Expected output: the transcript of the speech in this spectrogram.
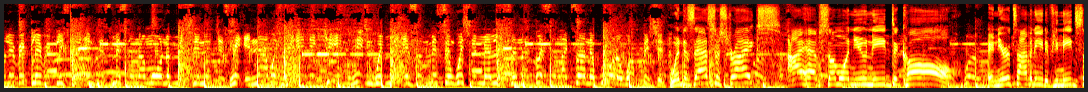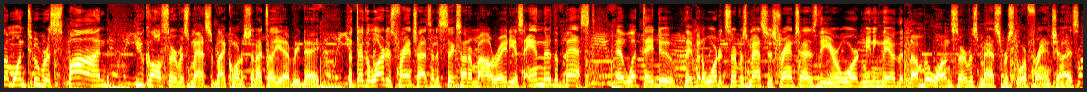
Prolific, lyrically spitting, dismissing. I'm on a mission, it just hitting. Now it's written and getting hitting with mittens. I'm missing, wishing, man, listen. I glisten like sun and water while fishing. When disaster strikes, I have someone you need to call. In your time of need, if you need someone to respond, you call Service Master by Cornerstone. I tell you every day. But they're the largest franchise in a 600 mile radius, and they're the best at what they do. They've been awarded Service Masters Franchise of the Year award, meaning they are the number one Service Master Restore franchise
